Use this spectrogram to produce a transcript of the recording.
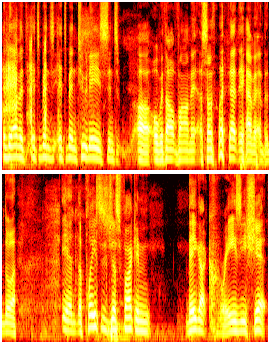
And they have it it's been it's been two days since uh or without vomit or something like that they have it at the door. And the place is just fucking they got crazy shit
